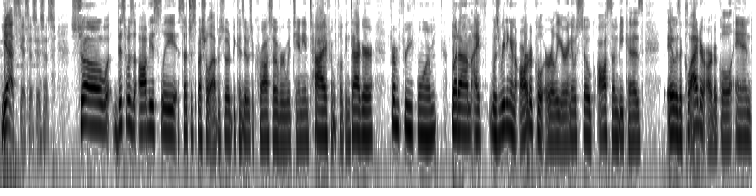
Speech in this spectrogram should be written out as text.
Yes, yes, yes, yes, yes. So this was obviously such a special episode because it was a crossover with Tandy and Ty from Cloak and Dagger from Freeform. But um, I f- was reading an article earlier, and it was so awesome because it was a Collider article, and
